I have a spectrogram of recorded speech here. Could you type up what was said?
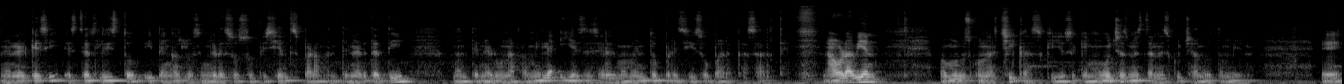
en el que sí, estés listo y tengas los ingresos suficientes para mantenerte a ti, mantener una familia y ese será el momento preciso para casarte. Ahora bien, vámonos con las chicas, que yo sé que muchas me están escuchando también. Eh,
